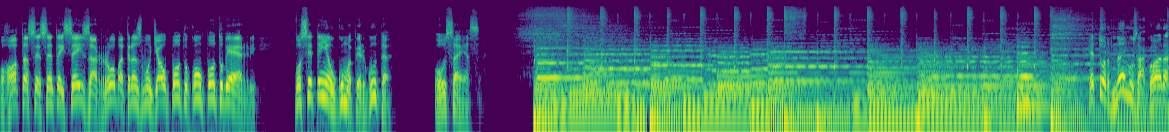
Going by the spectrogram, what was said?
rota66 arroba transmundial.com.br. Você tem alguma pergunta? Ouça essa. Retornamos agora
